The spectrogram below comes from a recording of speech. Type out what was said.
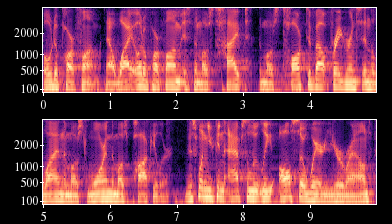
Eau de Parfum. Now, Y Eau de Parfum is the most hyped, the most talked about fragrance in the line, the most worn, the most popular. This one you can absolutely also wear year round,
